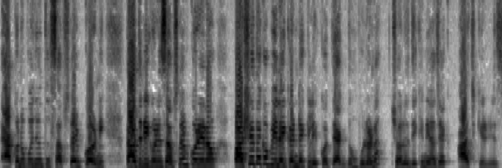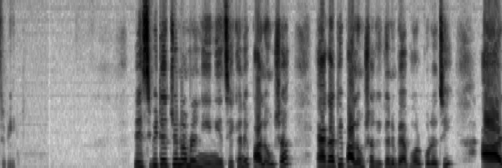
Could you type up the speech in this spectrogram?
এখনও পর্যন্ত সাবস্ক্রাইব করনি, তাড়াতাড়ি করে সাবস্ক্রাইব করে নাও। পাশে থাকা বেল আইকনটা ক্লিক করতে একদম ভুলো না। চলো দেখে নেওয়া যাক আজকের রেসিপি রেসিপিটার জন্য আমরা নিয়ে নিয়েছি এখানে পালং শাক। এগারটি পালং শাক এখানে ব্যবহার করেছি। আর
